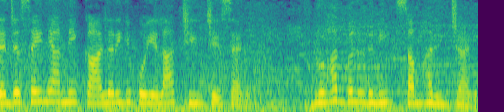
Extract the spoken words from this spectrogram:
గజ సైన్యాన్ని కాళ్ళరిగిపోయేలా చీల్చేశాడు. బృహద్బలుడిని సంహరించాడు.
